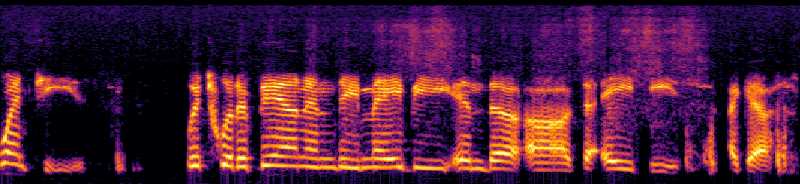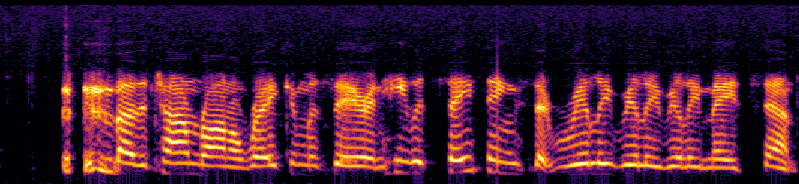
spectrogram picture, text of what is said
20s, which would have been in the maybe in the uh, the 80s, I guess. by the time Ronald Reagan was there, and he would say things that really, really, really made sense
